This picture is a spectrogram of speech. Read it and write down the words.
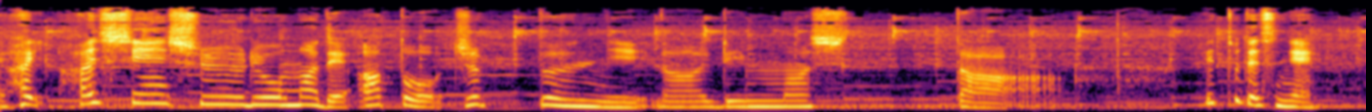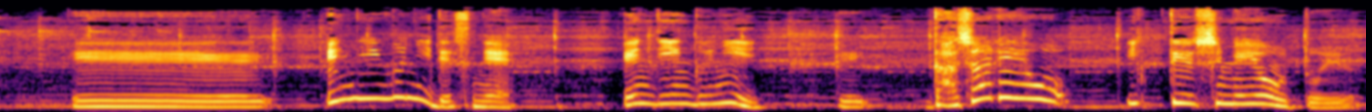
ー、はい。配信終了まであと10分になりました。えっとですね。えー、エンディングにですね。エンディングに、えダジャレを言って締めようという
